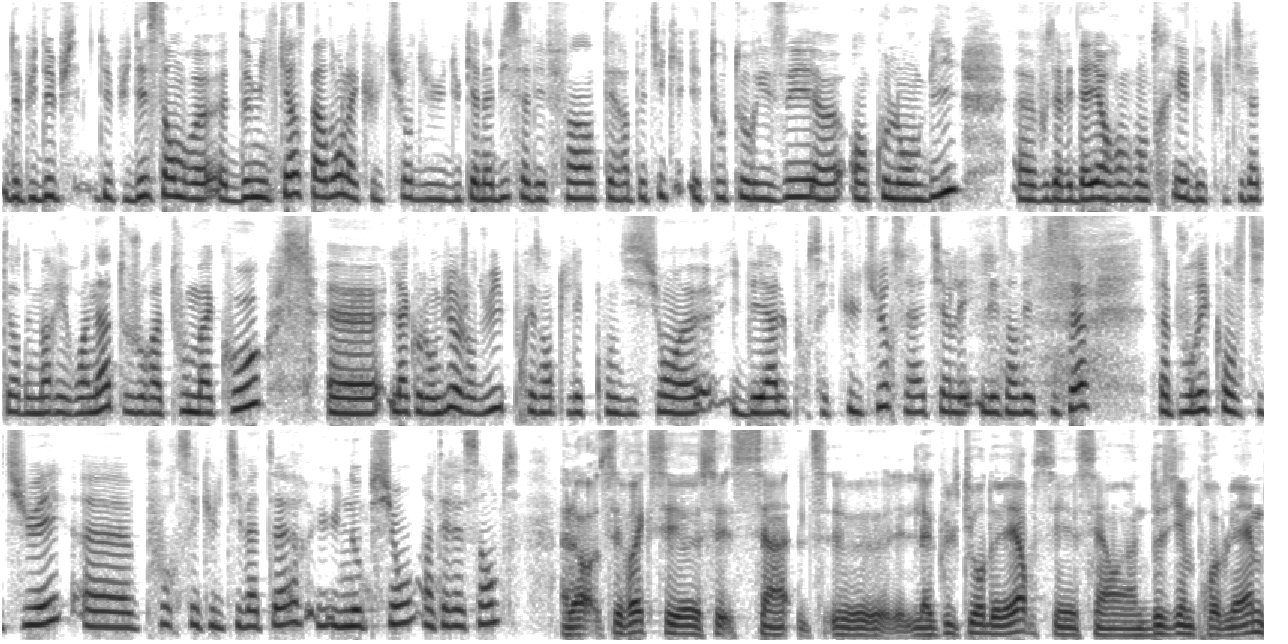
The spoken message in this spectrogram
Depuis, depuis, depuis, décembre 2015, euh, pardon, la culture du, du, cannabis à des fins thérapeutiques est autorisée euh, en Colombie. Euh, vous avez d'ailleurs rencontré des cultivateurs de marijuana, toujours à Tumaco. Euh, la Colombie aujourd'hui présente les conditions euh, idéales pour cette culture, ça attire les, les investisseurs. Ça pourrait constituer euh, pour ces cultivateurs une option intéressante? Alors c'est vrai que c'est la culture de l'herbe, c'est un deuxième problème.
